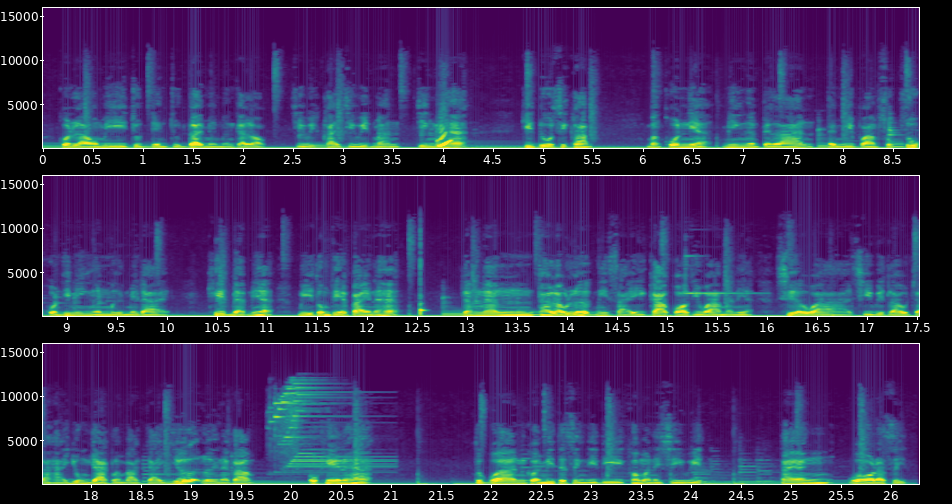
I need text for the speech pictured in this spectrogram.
ๆคนเรามีจุดเด่นจุดด้อยไม่เหมือนกันหรอกชีวิตใครชีวิตมันจริงไหมฮะคิดดูสิครับ บางคนเนี่ยมีเงินเป็นล้าน แต่มีความสุขสู้คนที่มีเงินหมื่นไม่ได้ เคสแบบเนี้ยมีต้องเถไปนะฮะ ดังนั้นถ้าเราเลิกนิสัยก้าวกอที่ว่ามาเนี่ยเชื่อว่าชีวิตเราจะหายยุ่งยากลำบากใจเยอะเลยนะครับ โอเคนะฮะ ทุกวันขอให้มีแต่สิ่งดีๆ เข้ามาในชีวิต แตงวรสิทธิ์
